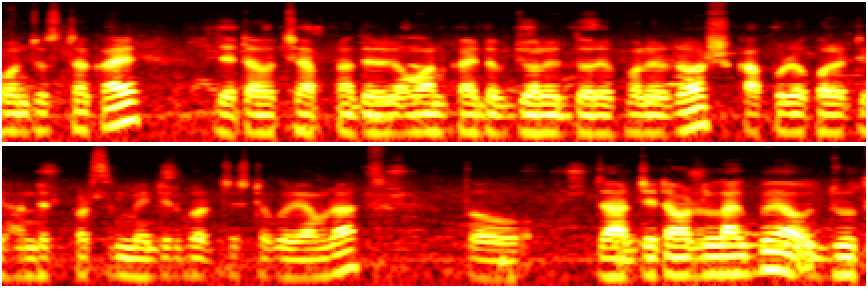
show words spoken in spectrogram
পঞ্চাশ টাকায়, যেটা হচ্ছে আপনাদের ওয়ান কাইন্ড অফ জলের দরে ফলের রস, কাপড়ের কোয়ালিটি হান্ড্রেড পার্সেন্ট মেনটেন করার চেষ্টা করি আমরা। তো যার যেটা অর্ডার লাগবে, দ্রুত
